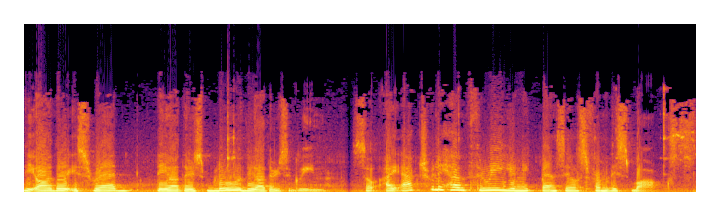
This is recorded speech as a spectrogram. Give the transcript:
The other is red, the other is blue, the other is green. So I actually have three unique pencils from this box.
